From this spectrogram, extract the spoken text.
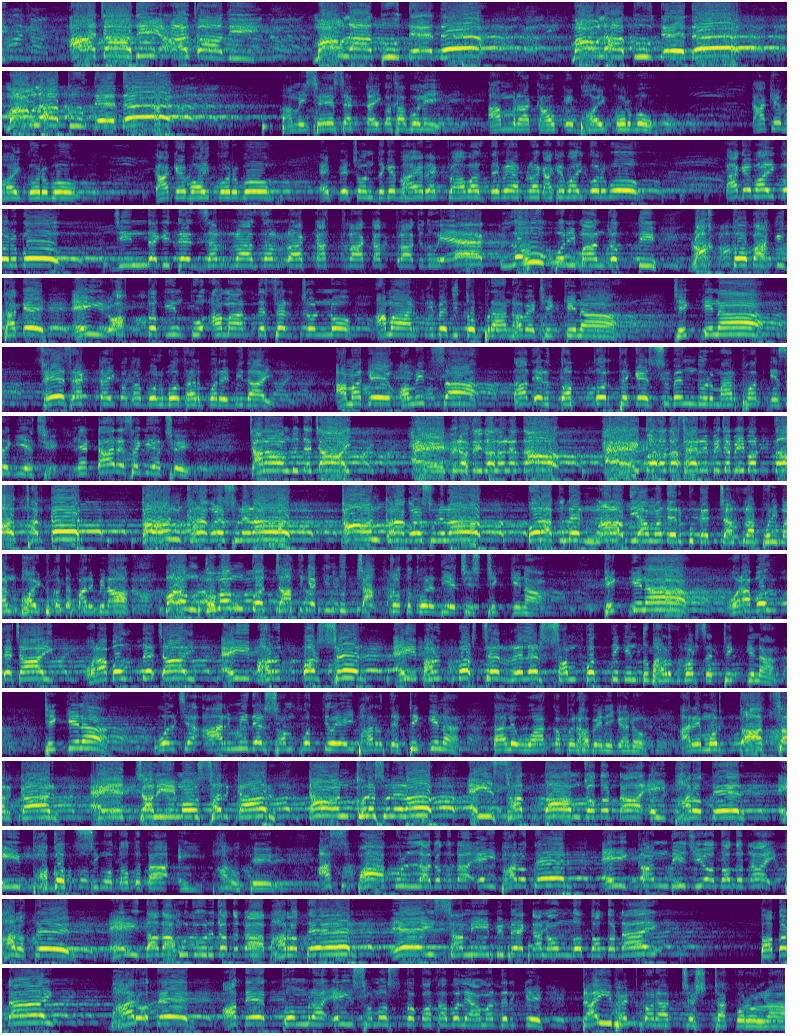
আজাদি আজাদি মাওলা তু দে দে মাওলা তু দে দে মাওলা তু দে দে। আমি শেষ একটাই কথা বলি, আমরা কাউকে ভয় করব। কাকে ভয় করব? কাকে ভয় করব? এই পেছন থেকে ভাইয়ের একটু আওয়াজ দেবে, আপনারা কাকে ভয় করব? কাকে ভয় করব? জিন্দগিতে জর্রা জর্রা কাতরা কাতরা, যদি এক লহু পরিমাণ শক্তি রক্ত বাকি থাকে, এই রক্ত কিন্তু আমার দেশের জন্য আমার নিবেদিত প্রাণ হবে, ঠিক কিনা? ঠিক কিনা? শেষ একটাই কথা বলব, তারপরে বিদায়। আমাকে অমিত শাহ তাদের দপ্তর থেকে শুভেন্দুর মারফত এসে গিয়েছে, লেটার এসে গিয়েছে। জানাম দিতে চাই, হে বিরোধী দল নেতা, হে দলদাসের বিজেপি বর্তমান সরকার, কান খাড়া করে শুনে রাখ, কান খাড়া করে শুনে রাখ। তোরা তোদের নানা দিয়ে আমাদের বুকে চারলা পরিমাণ ভয় ঢুকাতে পারবি না, বরং ঘুমন্ত জাতিকে কিন্তু জাগ্রত করে দিয়েছিস, ঠিক কিনা? ঠিক কিনা? ওরা বলতে চাই, ওরা বলতে চাই, এই ভারতবর্ষের এই ভারতবর্ষের রেলের সম্পত্তি কিন্তু ভারতবর্ষের ঠিক কিনা? ঠিক কিনা? বলছে আর্মিদের সম্পত্তিও এই ভারতের, ঠিক কিনা? তাহলে ওয়াকপের হবে নি কেন? আরে মোরদাদ সরকার, এই জালিম সরকার, কান খুলে শুনে রাখ, এই সাদ্দাম যতটা এই ভারতের, এই ভগৎ সিং ততটা এই ভারতের। আসফাকুল্লাহ যতটা এই ভারতের, এই গান্ধীজিও ততটাই ভারতের, এই দাদা হুজুর যতটা ভারতের, এই স্বামী বিবেকানন্দ ততটাই ততটাই ভারতের। অতএব তোমরা এই সমস্ত কথা বলে আমাদেরকে ডাইভার্ট করার চেষ্টা করো না।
